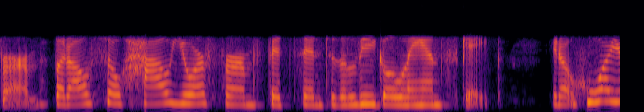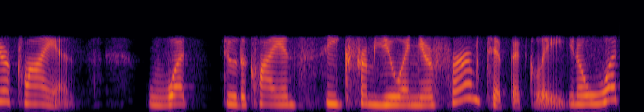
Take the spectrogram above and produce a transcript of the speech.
firm, but also how your firm fits into the legal landscape. You know, who are your clients? What do the clients seek from you and your firm typically? You know, what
